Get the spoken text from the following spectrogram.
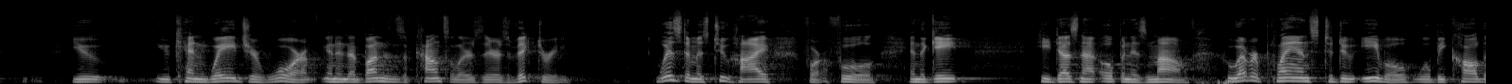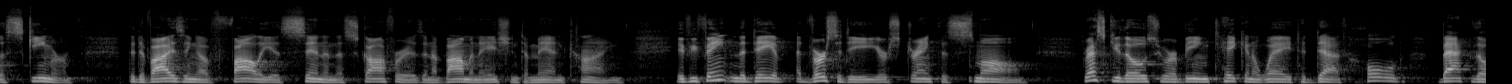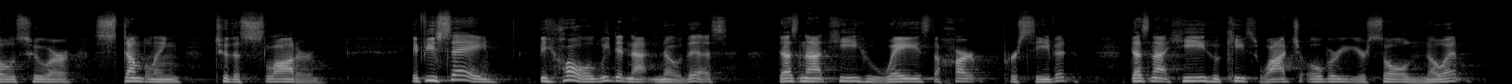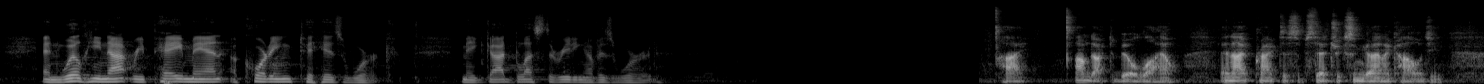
you, you can wage your war, and in abundance of counselors, there is victory. Wisdom is too high for a fool, and the gate he does not open his mouth. Whoever plans to do evil will be called a schemer. The devising of folly is sin, and the scoffer is an abomination to mankind. If you faint in the day of adversity, your strength is small. Rescue those who are being taken away to death. Hold back those who are stumbling to the slaughter. If you say, Behold, we did not know this. Does not he who weighs the heart perceive it? Does not he who keeps watch over your soul know it? And will he not repay man according to his work? May God bless the reading of his word. Hi, I'm Dr. Bill Lile, and I practice obstetrics and gynecology.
